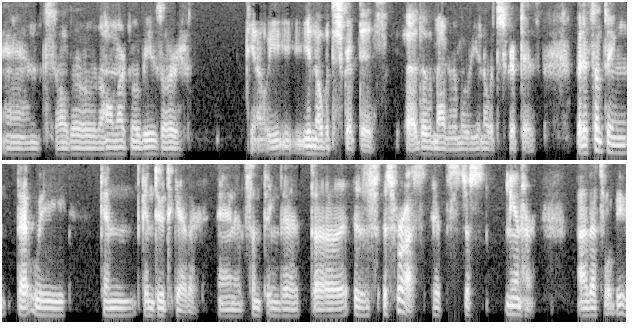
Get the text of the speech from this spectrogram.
And although the Hallmark movies are you know, you, you know what the script is. Uh, it doesn't matter the movie, you know what the script is. But it's something that we can can do together, and it's something that uh, is is for us. It's just me and her. Uh, that's what we.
